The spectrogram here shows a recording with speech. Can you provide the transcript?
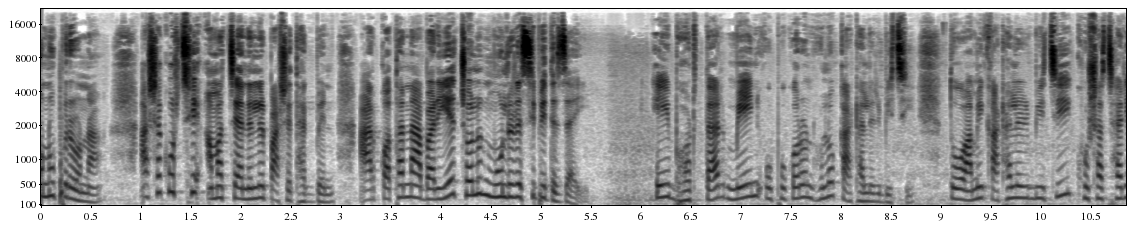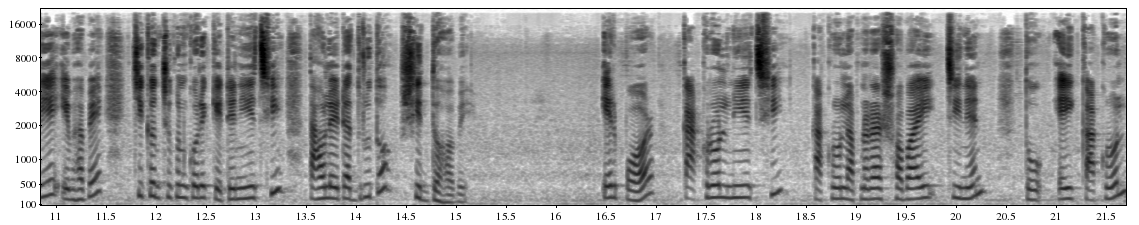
অনুপ্রেরণা। আশা করছি আমার চ্যানেলের পাশে থাকবেন। আর কথা না বাড়িয়ে চলুন মূল রেসিপিতে যাই। এই ভর্তার মেইন উপকরণ হলো কাঁঠালের বিচি। তো আমি কাঁঠালের বিচি খোসা ছাড়িয়ে এভাবে চিকন চিকন করে কেটে নিয়েছি, তাহলে এটা দ্রুত সিদ্ধ হবে। এরপর কাকরোল নিয়েছি। কাকরোল আপনারা সবাই চিনেন। তো এই কাকরোল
